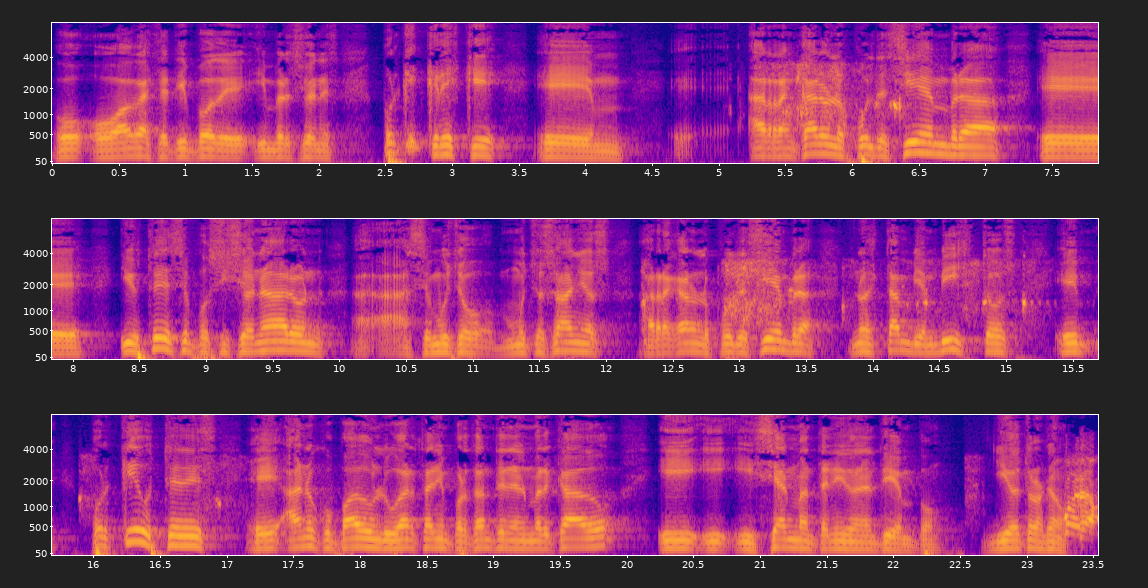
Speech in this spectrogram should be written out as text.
o, haga este tipo de inversiones. ¿Por qué crees que em, eh, arrancaron los pools de siembra eh, y ustedes se posicionaron hace muchos muchos años, arrancaron los pools de siembra, no están bien vistos? Eh, ¿Por qué ustedes han ocupado un lugar tan importante en el mercado y, se han mantenido en el tiempo y otros no? Bueno,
